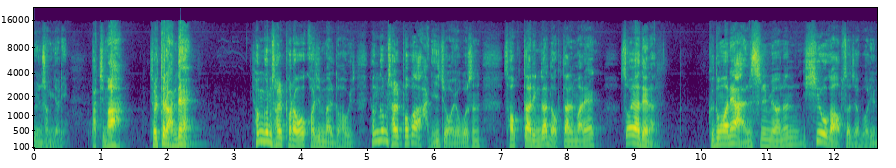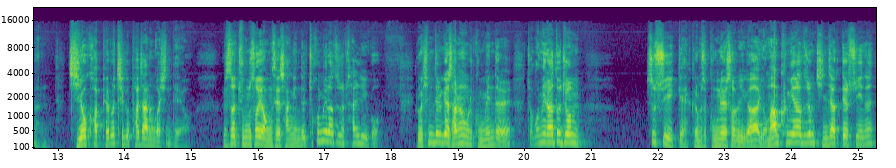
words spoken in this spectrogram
윤석열이. 받지 마! 절대로 안 돼! 현금 살포라고 거짓말도 하고 있어요. 현금 살포가 아니죠. 이것은 석 달인가 넉 달 만에 써야 되는 그동안에 안 쓰면은 희요가 없어져 버리는 지역 화폐로 지급하자는 것인데요. 그래서 중소 영세 상인들 조금이라도 좀 살리고 그리고 힘들게 사는 우리 국민들 조금이라도 좀 쓸 수 있게 그러면서 국내 소비가 요만큼이라도 좀 진작될 수 있는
